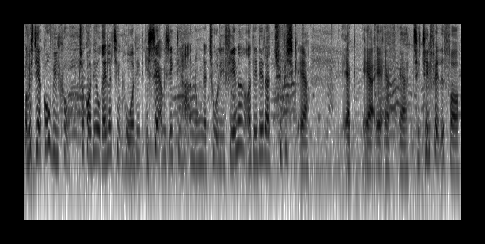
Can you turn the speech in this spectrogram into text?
Og hvis de har gode vilkår, så går det jo relativt hurtigt, især hvis ikke de har nogle naturlige fjender, og det er det, der typisk er, er, er, er, er til tilfældet for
